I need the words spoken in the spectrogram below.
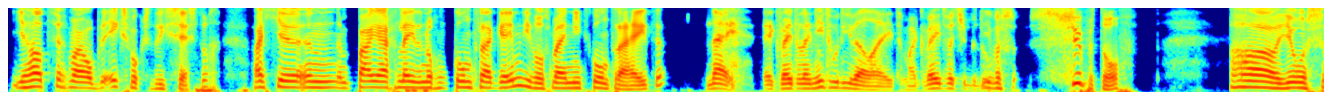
Je had zeg maar op de Xbox 360 had je een, een paar jaar geleden nog een Contra game die volgens mij niet Contra heette. Nee, ik weet alleen niet hoe die wel heet, maar ik weet wat je bedoelt. Die was super tof. Oh jongens,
